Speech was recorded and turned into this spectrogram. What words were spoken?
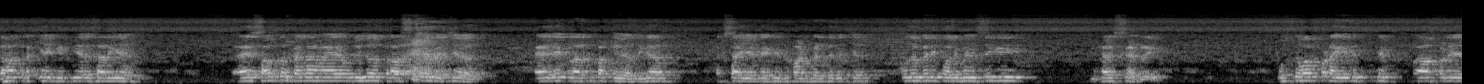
ਗਾਹਾਂ ਤਰੱਕੀਆਂ ਕੀਤੀਆਂ ਨੇ ਸਾਰੀਆਂ। ਇਹ ਸਭ ਤੋਂ ਪਹਿਲਾਂ ਮੈਂ 1983 ਦੇ ਵਿੱਚ ਐਜ਼ ਏ ਕਲਰਕ ਭਰਤੀ ਹੋਇਆ ਸੀਗਾ, ਐਕਸਾਈਜ਼ ਐਂਡ ਟੈਕਸ ਡਿਪਾਰਟਮੈਂਟ ਦੇ ਵਿੱਚ। ਉਦੋਂ ਮੇਰੀ ਕੁਆਲੀਫਿਕੇਸ਼ਨ ਸੀਗੀ ਹੈਲਥ ਸੈਕਟਰੀ ਉਸ ਤੋਂ ਬਾਅਦ ਪੜ੍ਹਾਈ ਦੇ ਤੇ ਆਪਣੇ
